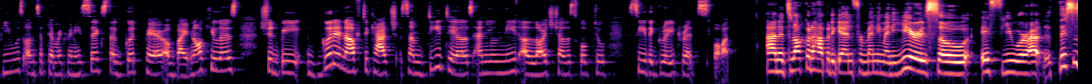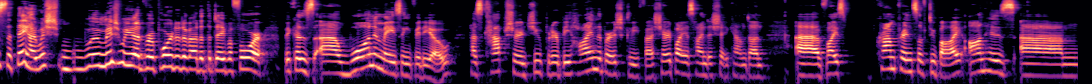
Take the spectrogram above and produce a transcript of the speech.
views on September 26th. A good pair of binoculars should be good enough to catch some details and you'll need a large telescope to see the great red spot and it's not going to happen again for many many years. So if you were out this is the thing. I wish wish we had reported about it the day before because uh, one amazing video has captured jupiter behind the burj khalifa shared by his highness sheikh hamdan uh, vice crown prince of dubai on his um,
